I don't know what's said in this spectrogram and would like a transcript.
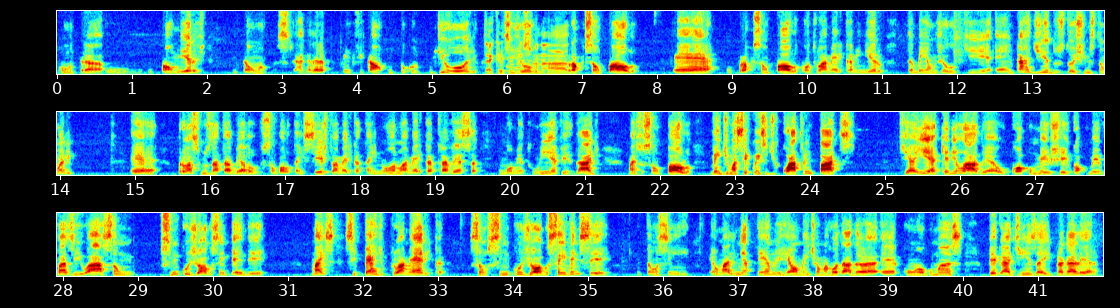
contra o, o Palmeiras. Então a galera tem que ficar um pouco de olho Técnico nesse jogo. O próprio São Paulo é o próprio São Paulo contra o América Mineiro também é um jogo que é encardido. Os dois times estão ali é, próximos na tabela. O São Paulo está em sexto, o América está em nono. O América atravessa um momento ruim, é verdade, mas o São Paulo vem de uma sequência de quatro empates. Que aí é aquele lado, é o copo meio cheio, o copo meio vazio. Ah, são cinco jogos sem perder. Mas se perde para o América, são cinco jogos sem vencer. Então, assim, é uma linha tênue e realmente é uma rodada é, com algumas pegadinhas aí para a galera.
